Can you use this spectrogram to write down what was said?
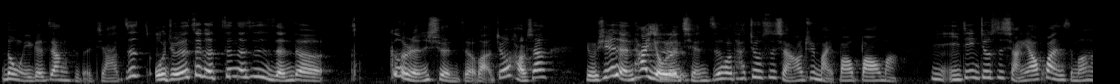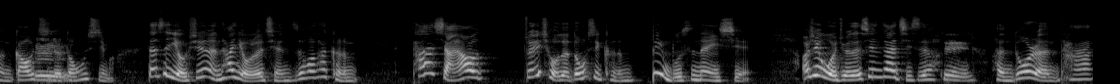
弄一个这样子的家。这我觉得这个真的是人的个人选择吧，就好像。有些人他有了钱之后，他就是想要去买包包嘛，你一定就是想要换什么很高级的东西嘛。但是有些人他有了钱之后，他可能他想要追求的东西可能并不是那些。而且我觉得现在其实对很多人他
